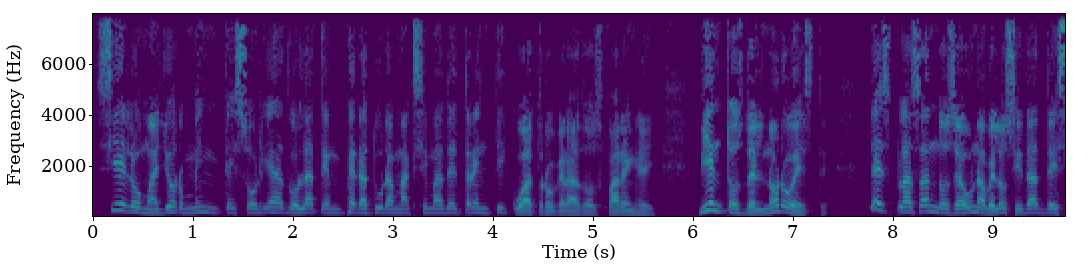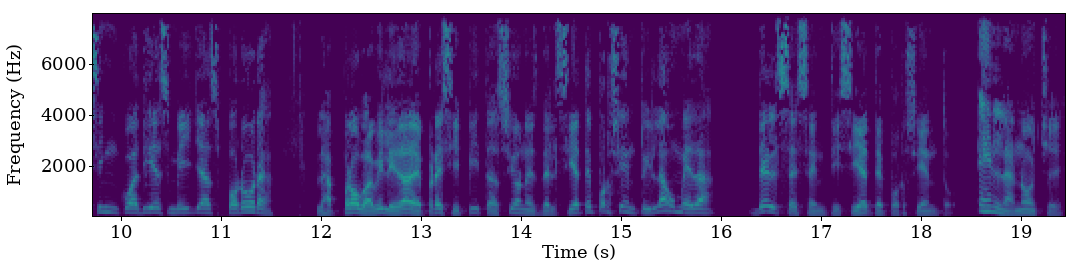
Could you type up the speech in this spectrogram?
Cielo mayormente soleado, la temperatura máxima de 34 grados Fahrenheit. Vientos del noroeste, desplazándose a una velocidad de 5 a 10 millas por hora. La probabilidad de precipitaciones del 7% y la humedad del 67%. En la noche,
